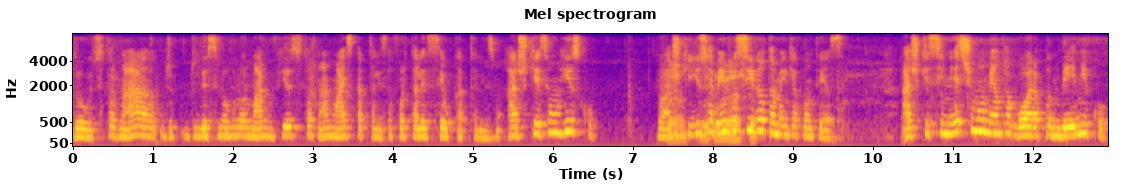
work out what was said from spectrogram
do se tornar, de- do- desse novo normal, via se tornar mais capitalista, fortalecer o capitalismo. Acho que esse é um risco. Eu acho É, que isso é bem acho. possível também que aconteça. Acho que se neste momento agora pandêmico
